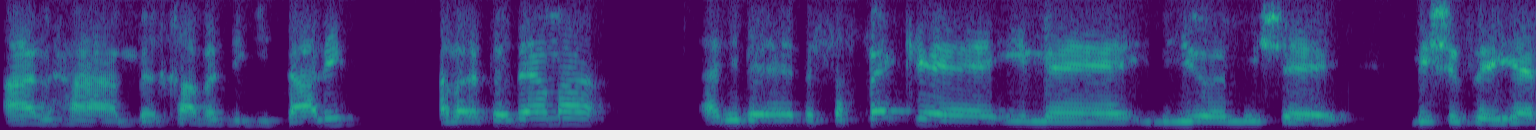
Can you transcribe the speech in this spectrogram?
על המרחב הדיגיטלי. אבל אתה יודע מה, אני בספק אם, אם יהיו מי, ש, מי שזה יהיה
